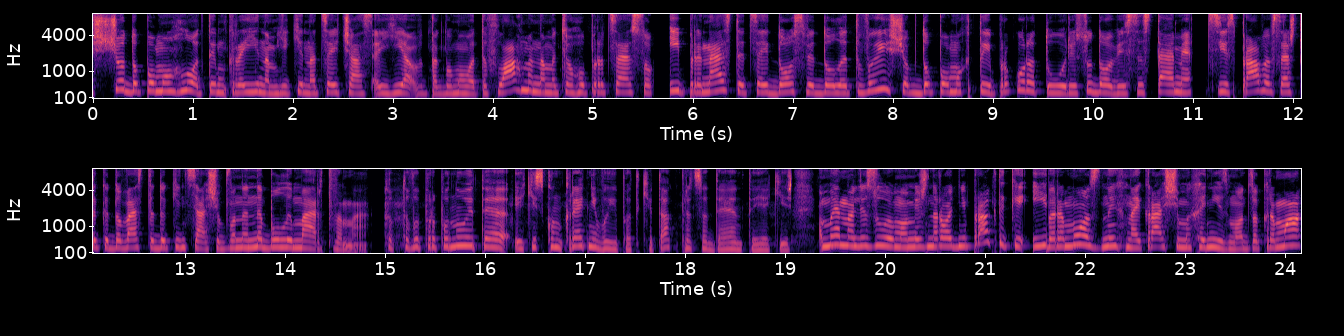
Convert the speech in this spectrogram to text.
що допомогло тим країнам, які на цей час є, так би мовити, флагманами цього процесу, і принести цей досвід до Литви, щоб допомогти прокуратурі, судовій системі ці справи все ж таки довести до кінця, щоб вони не були мертвими. Тобто ви пропонуєте якісь конкретні випадки, так, прецеденти якісь. Ми аналізуємо міжнародні практики і беремо з них найкращі механізми. От, зокрема,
